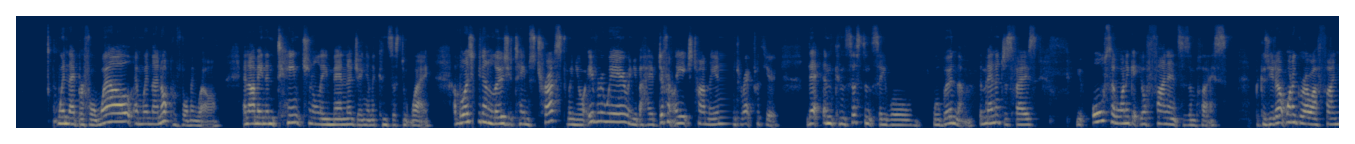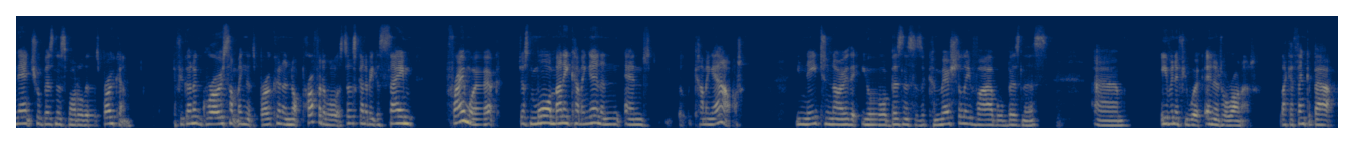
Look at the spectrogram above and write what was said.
when they perform well and when they're not performing well. And I mean, intentionally managing in a consistent way. Otherwise, you're going to lose your team's trust when you're everywhere and you behave differently each time they interact with you. That inconsistency will, will burn them. The manager's phase, you also want to get your finances in place because you don't want to grow a financial business model that's broken. If you're going to grow something that's broken and not profitable, it's just going to be the same framework, just more money coming in and, and coming out. You need to know that your business is a commercially viable business, um, even if you work in it or on it. Like I think about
